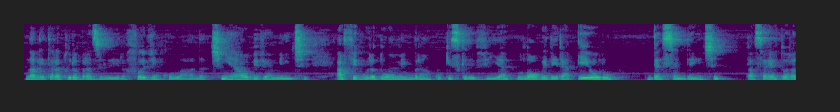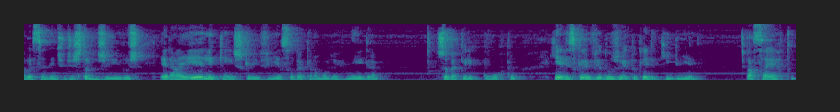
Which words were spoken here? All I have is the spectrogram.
na literatura brasileira foi vinculada tinha, obviamente, a figura do homem branco que escrevia, logo ele era eurodescendente, tá certo? Era descendente de estrangeiros, era ele quem escrevia sobre aquela mulher negra, sobre aquele corpo, e ele escrevia do jeito que ele queria, tá certo?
